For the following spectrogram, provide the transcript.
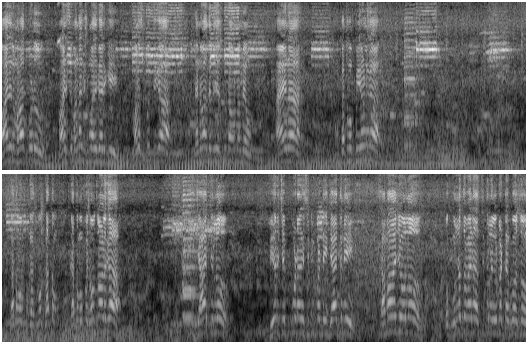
మాదిరి మహాత్ముడు మానసి మందకృష్ణ మాది గారికి మనస్ఫూర్తిగా ధన్యవాదాలు తెలియజేసుకుంటా ఉన్నాం మేము. ఆయన గత ముప్పై ఏళ్ళుగా గత గత గత గత ముప్పై సంవత్సరాలుగా జాతిలో పేరు చెప్పుకోవడానికి సిగ్గుపడ్డ ఈ జాతిని సమాజంలో ఒక ఉన్నతమైన స్థితిలో నిలబెట్టడం కోసం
